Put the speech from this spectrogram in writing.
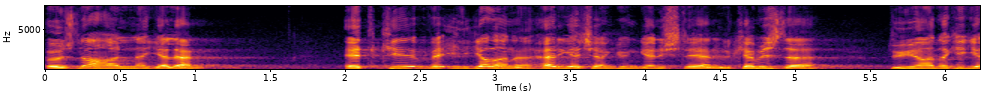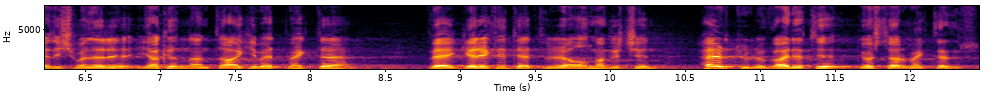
özne haline gelen etki ve ilgi alanı her geçen gün genişleyen ülkemizde dünyadaki gelişmeleri yakından takip etmekte ve gerekli tedbirleri almak için her türlü gayreti göstermektedir.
